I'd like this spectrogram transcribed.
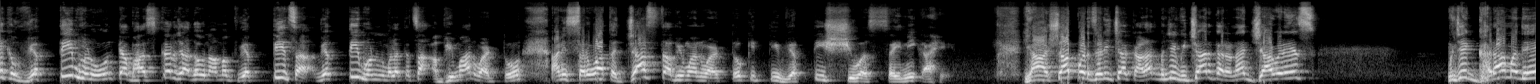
एक व्यक्ती म्हणून त्या भास्कर जाधव नामक व्यक्तीचा व्यक्ती म्हणून मला त्याचा अभिमान वाटतो आणि सर्वात जास्त अभिमान वाटतो की ती व्यक्ती शिवसैनिक आहे. ह्या अशा पडझडीच्या काळात म्हणजे विचार करा ना ज्यावेळेस म्हणजे घरामध्ये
